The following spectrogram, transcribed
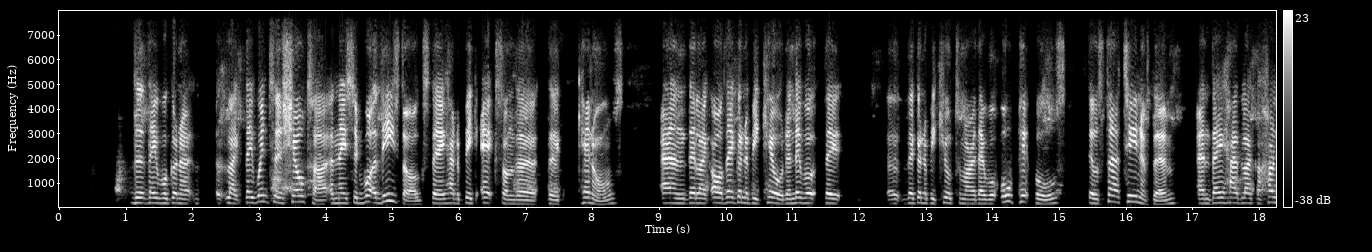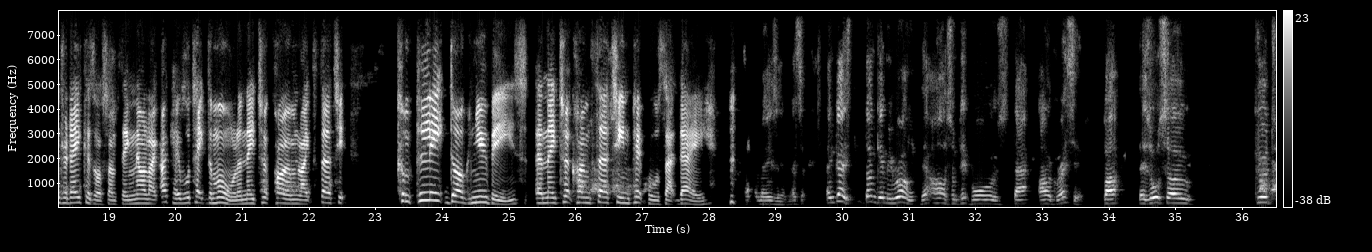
that they were gonna like they went to a shelter and they said what are these dogs? They had a big x on the the kennels. And they're like oh they're going to be killed. And they were they uh, they're going to be killed tomorrow. They were all pit bulls. There was 13 of them and they had like a hundred acres or something. They were like okay we'll take them all. And they took home like 30 complete dog newbies. And they took home 13 pit bulls that day. Amazing. That's and guys, don't get me wrong, there are some pit bulls that are aggressive, but there's also good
